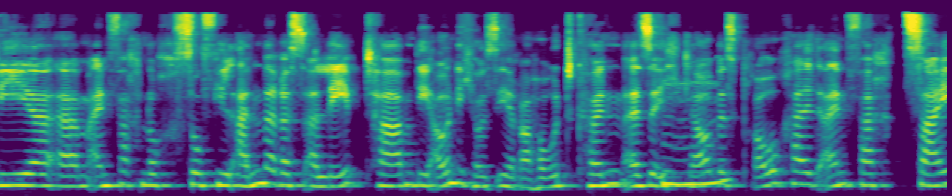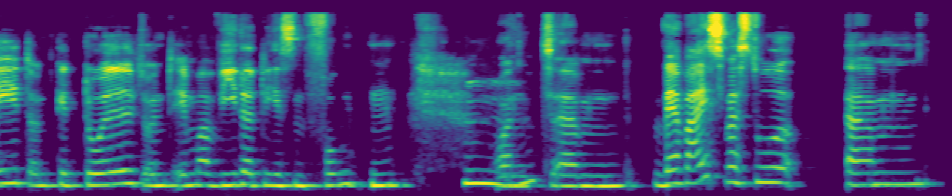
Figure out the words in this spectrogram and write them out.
die ähm, einfach noch so viel anderes erlebt haben, die auch nicht aus ihrer Haut können. Also ich mhm. glaube, es braucht halt einfach Zeit und Geduld und immer wieder diesen Funken. Mhm. Und ähm, wer weiß, was du ähm,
